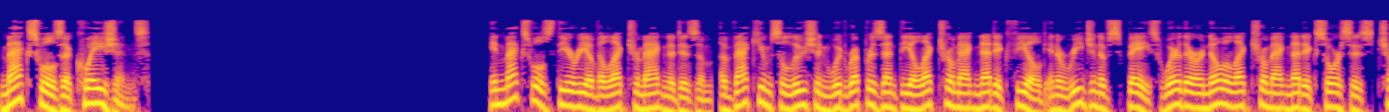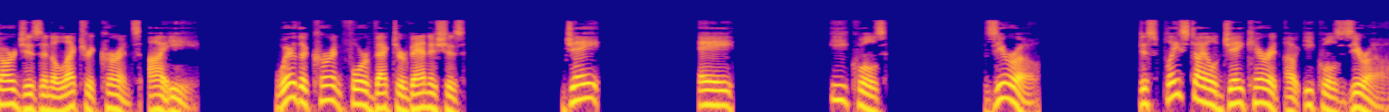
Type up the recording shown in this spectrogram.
Maxwell's equations In Maxwell's theory of electromagnetism, a vacuum solution would represent the electromagnetic field in a region of space where there are no electromagnetic sources charges and electric currents, i.e. where the current 4 vector vanishes J A equals 0 display style J caret a equals 0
